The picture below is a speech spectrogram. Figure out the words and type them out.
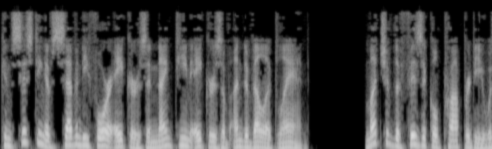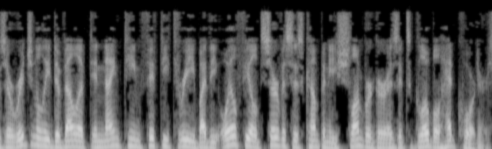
consisting of 74 acres and 19 acres of undeveloped land. Much of the physical property was originally developed in 1953 by the oilfield services company Schlumberger as its global headquarters.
